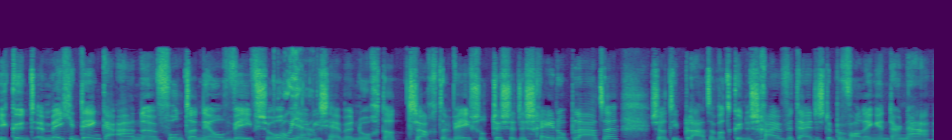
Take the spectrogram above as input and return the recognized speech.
Je kunt een beetje denken aan uh, fontanelweefsel. Oh, ja. Baby's hebben nog dat zachte weefsel tussen de schedelplaten. Zodat die platen wat kunnen schuiven tijdens de bevalling. En daarna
